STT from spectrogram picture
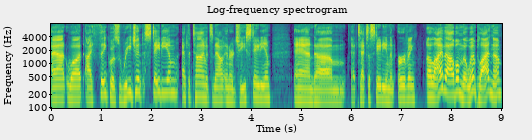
at what I think was Reliant Stadium at the time. It's now NRG Stadium. And um, at Texas Stadium in Irving. A live album that went platinum.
